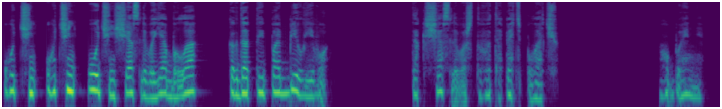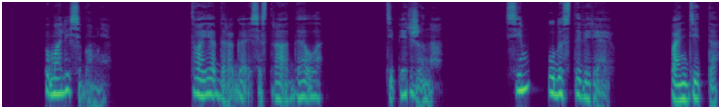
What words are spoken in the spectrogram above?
очень-очень-очень счастлива я была, когда ты побил его. Так счастлива, что вот опять плачу. О, Бенни, помолись обо мне. Твоя дорогая сестра Аделла теперь жена. Сим удостоверяю. Пандита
